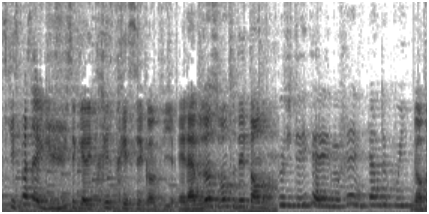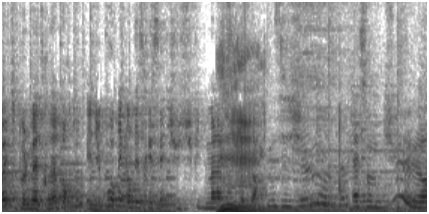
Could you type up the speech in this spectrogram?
ce qui se passe avec Juju, c'est qu'elle est très stressée comme fille. Elle a besoin souvent de se détendre. Je t'ai dit que t'allais m'offrir une paire de couilles. Mais en fait, tu peux le mettre n'importe où. Et du coup, après, quand t'es stressé, tu suffit de malaxer comme ça. Mais c'est chelou un peu. Elles sont dures.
